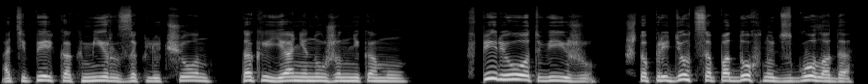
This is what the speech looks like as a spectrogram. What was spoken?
А теперь, как мир заключен, так и я не нужен никому. Вперед вижу, что придется подохнуть с голода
